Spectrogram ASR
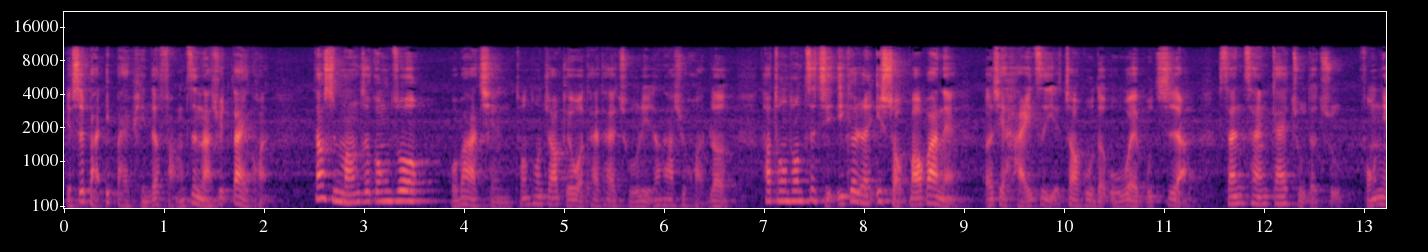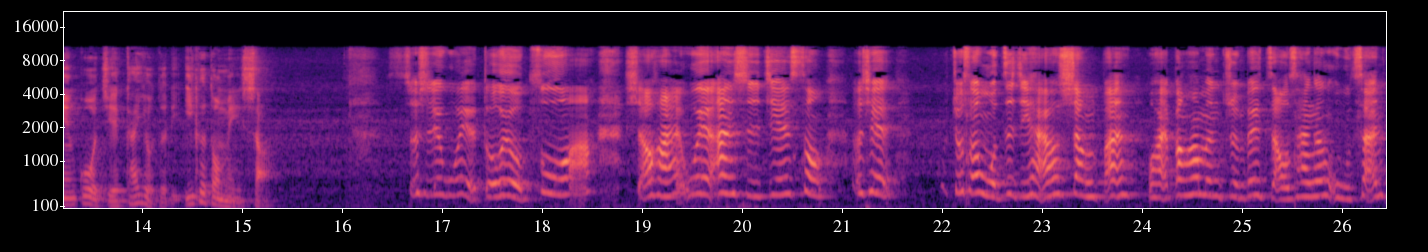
也是把一百平的房子拿去贷款。当时忙着工作，我把钱通通交给我太太处理，让她去还乐。她通通自己一个人一手包办呢，而且孩子也照顾得无微不至啊。三餐该煮的煮，逢年过节该有的礼，一个都没少。这些我也都有做啊，小孩我也按时接送，而且。就算我自己还要上班，我还帮他们准备早餐跟午餐，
